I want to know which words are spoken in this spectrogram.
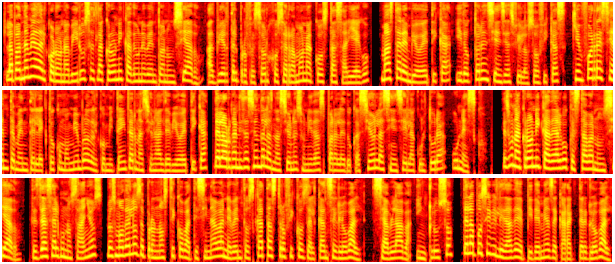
La pandemia del coronavirus es la crónica de un evento anunciado, advierte el profesor José Ramón Acosta Sariego, máster en bioética y doctor en ciencias filosóficas, quien fue recientemente electo como miembro del Comité Internacional de Bioética de la Organización de las Naciones Unidas para la Educación, la Ciencia y la Cultura, UNESCO. Es una crónica de algo que estaba anunciado. Desde hace algunos años, los modelos de pronóstico vaticinaban eventos catastróficos de alcance global. Se hablaba, incluso, de la posibilidad de epidemias de carácter global,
